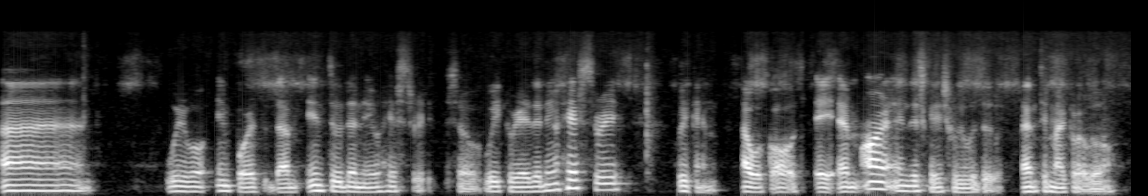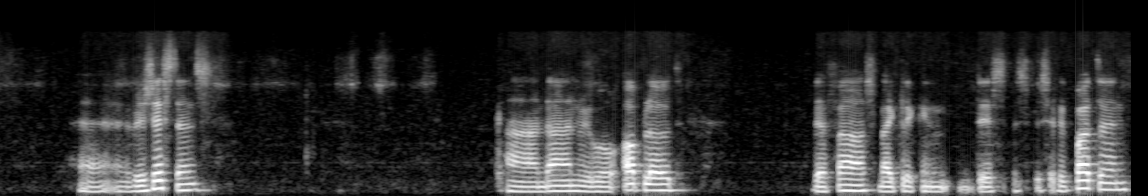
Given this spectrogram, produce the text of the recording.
And we will import them into the new history. So we create a new history. We can, I will call it AMR. In this case, we will do antimicrobial Uh, resistance. And then we will upload the files by clicking this specific button.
